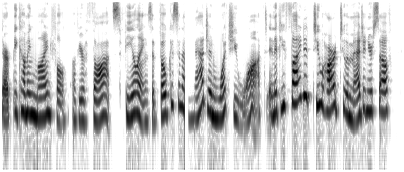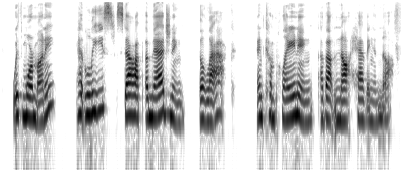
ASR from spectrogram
Start becoming mindful of your thoughts, feelings, and focus and imagine what you want. And if you find it too hard to imagine yourself with more money, at least stop imagining the lack and complaining about not having enough.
